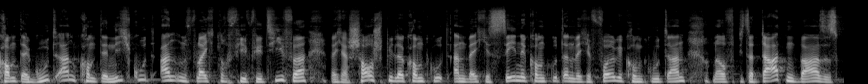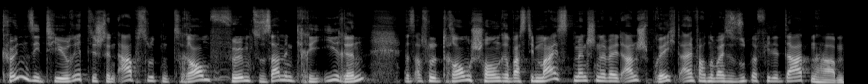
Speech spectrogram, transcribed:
kommt der gut an, kommt der nicht gut an und vielleicht noch viel, viel tiefer, welcher Schauspieler kommt gut an, welche Szene kommt gut an, welche Folge kommt gut an. Und auf dieser Datenbasis können sie theoretisch den absoluten Traumfilm zusammen kreieren, das absolute Traumgenre, was die meisten Menschen der Welt anspricht, einfach nur weil sie super viele Daten haben.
